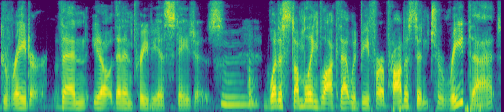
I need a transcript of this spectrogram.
greater than you know than in previous stages mm. what a stumbling block that would be for a protestant to read that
